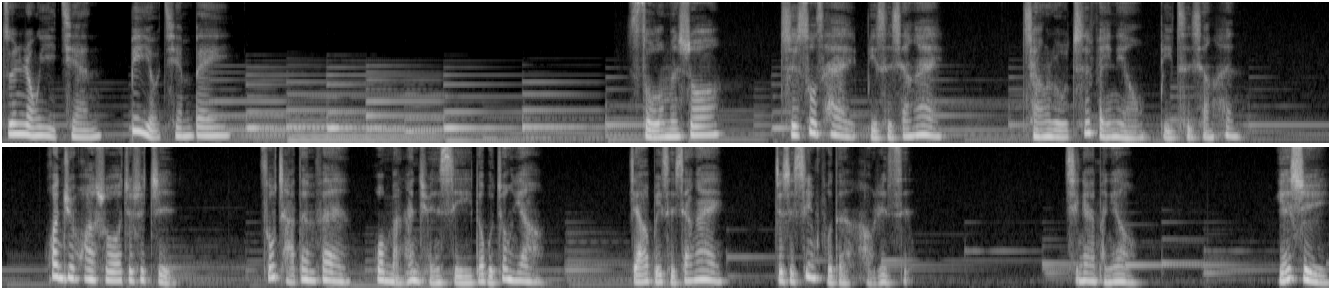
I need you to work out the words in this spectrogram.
尊荣以前，必有谦卑。所罗门说：“吃素菜，彼此相爱，强如吃肥牛，彼此相恨。”换句话说，就是指粗茶淡饭或满汉全席都不重要。只要彼此相爱，就是幸福的好日子。亲爱的朋友，也许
